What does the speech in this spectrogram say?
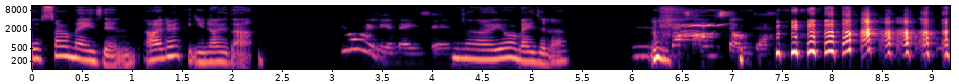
You're so amazing. I don't think you know that. You're really amazing. No, you're amazing. Mm, that's I'm just older.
